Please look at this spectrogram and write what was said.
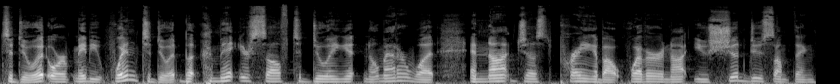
to do it or maybe when to do it, but commit yourself to doing it no matter what and not just praying about whether or not you should do something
